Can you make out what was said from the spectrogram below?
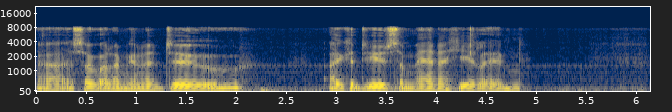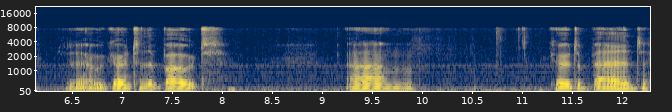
Uh, so what I'm gonna do, I could use some mana healing. So go to the boat um, go to bed.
